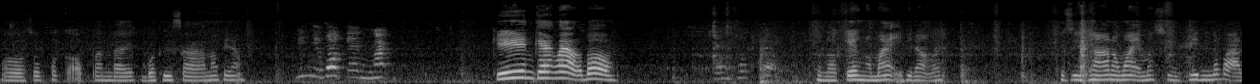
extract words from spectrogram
โอ้ซุปประกอบปันไดบ่ถือสาเนาะพี่น้องกินอยู่บ่แกงมัดกินแกงแล้วหรือบ่แกงชุบแต่เพิ่นว่าแกงหน่อไม้พี่น้องเอ้ยคือสิหาหน่อไม้มาสู่กินนะบาน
